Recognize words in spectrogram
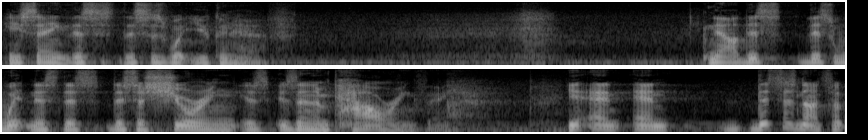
He's saying this, this is what you can have. Now, this, this witness, this, this assuring is, is an empowering thing. Yeah, and, and this is not so,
